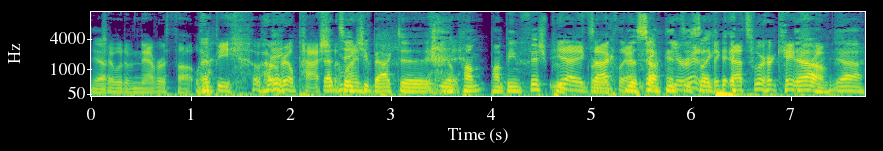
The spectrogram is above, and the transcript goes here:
Yeah. Which I would have never thought would be a Hey, real passion. That takes mine. you back to you know pump, pumping fish poop. Yeah, exactly. I think you're right. like- I think that's where it came yeah, from. Yeah,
